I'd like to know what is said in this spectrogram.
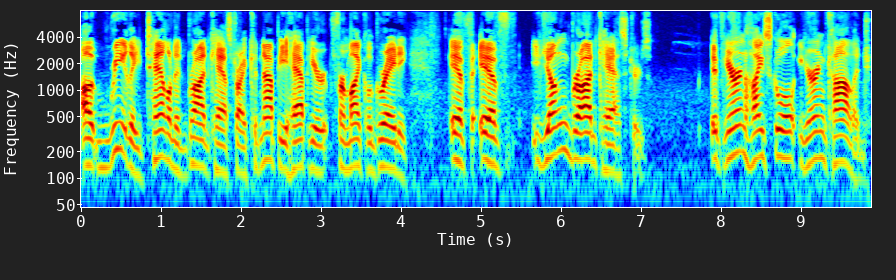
a really talented broadcaster. I could not be happier for Michael Grady. If, if young broadcasters, if you're in high school, you're in college,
